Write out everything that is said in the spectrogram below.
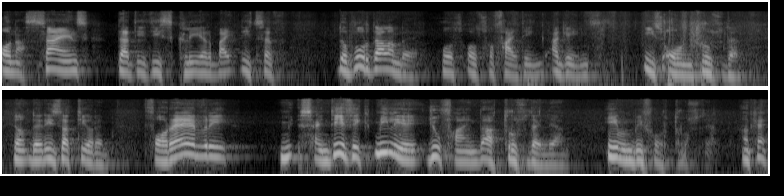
on a science that it is clear by itself. The poor D'Alembert was also fighting against his own Truesdell. You know, there is a theorem. For every scientific milieu, you find a Truesdellian, even before Truesdell. Okay?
